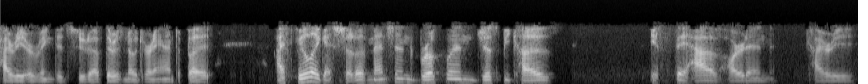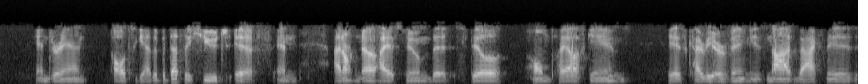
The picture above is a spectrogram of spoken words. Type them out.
Kyrie Irving did suit up. There was no Durant, but I feel like I should have mentioned Brooklyn just because if they have Harden, Kyrie, and Durant all together, but that's a huge if. And I don't know. I assume that still home playoff games, if Kyrie Irving is not vaccinated,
